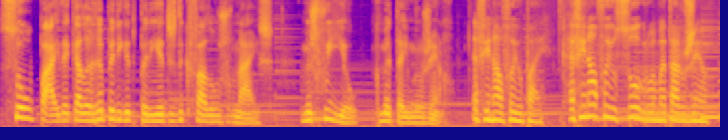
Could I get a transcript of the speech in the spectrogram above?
sou o pai daquela rapariga de paredes de que falam os jornais, mas fui eu que matei o meu genro. afinal foi o pai. Afinal foi o sogro a matar o genro.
